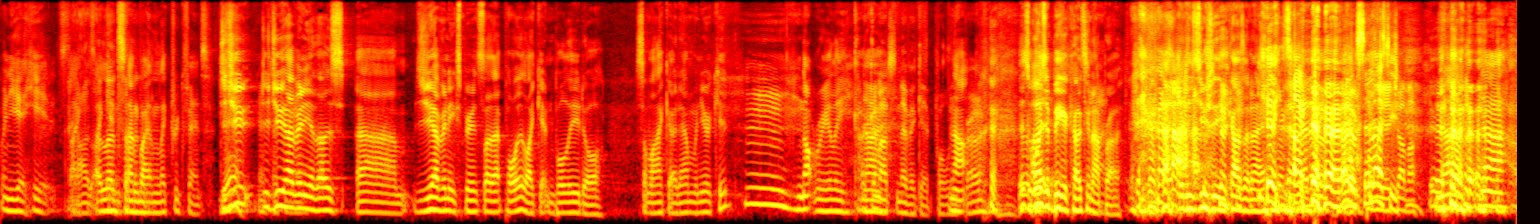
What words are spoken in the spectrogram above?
When you get hit, it's like, I- it's I like learned stung something by an electric fence. Did Yeah. you Yeah, did you have any of those? Um, did you have any experience like that, Paulie, like getting bullied or something like that go down when you were a kid? Hmm, not really. no. Coconuts never get bullied, No. bro. There's always a bigger coconut, bro. but he's usually your cousin, eh? Yeah, exactly. They don't bully Selassie. each other. nah, nah.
